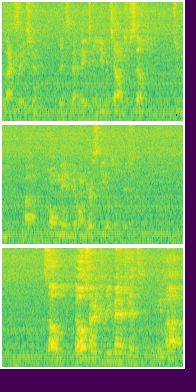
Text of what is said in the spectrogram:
relaxation, things of that nature, and even challenge yourself to uh, hone in on your skills of fishing. So those are the three benefits of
